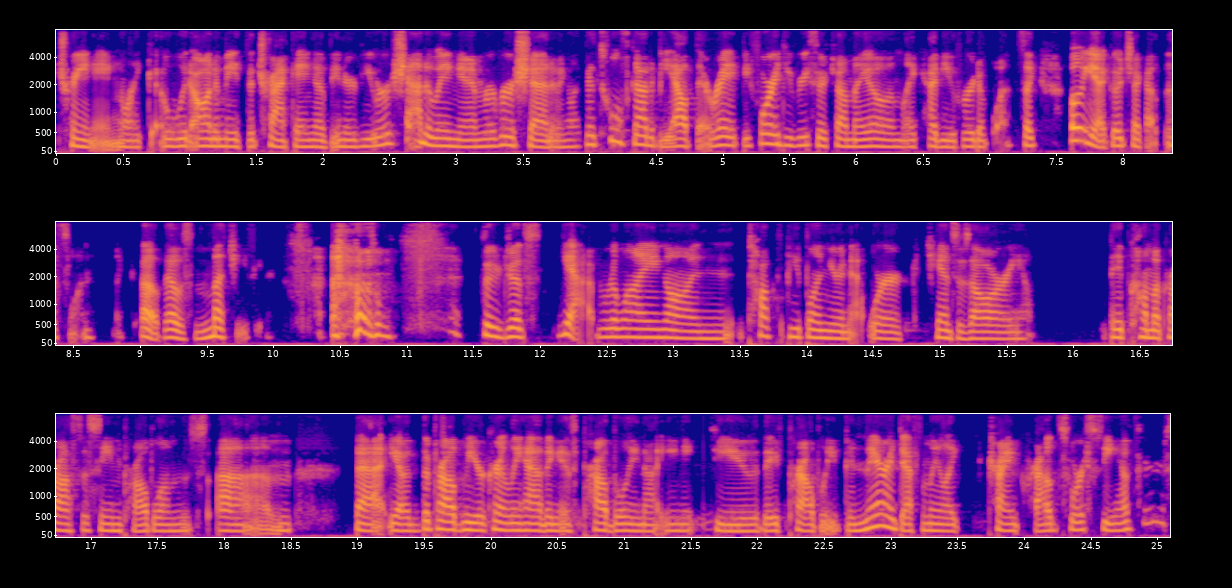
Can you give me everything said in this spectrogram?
training, like it would automate the tracking of interviewer shadowing and reverse shadowing. Like the tool's got to be out there, right? Before I do research on my own, like, have you heard of one? It's like, oh yeah, go check out this one. Like, oh, that was much easier. Um, so just yeah, relying on talk to people in your network. Chances are, you know, they've come across the same problems. Um, that you know the problem you're currently having is probably not unique to you. They've probably been there. And definitely like try and crowdsource the answers.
